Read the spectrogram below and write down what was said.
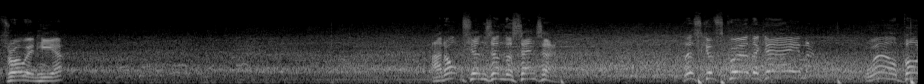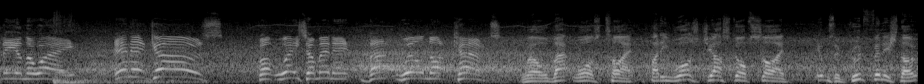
Throw in here. And options in the centre. This could square the game. Well, body in the way. In it goes! But wait a minute, that will not count. Well, that was tight, but he was just offside. It was a good finish, though.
